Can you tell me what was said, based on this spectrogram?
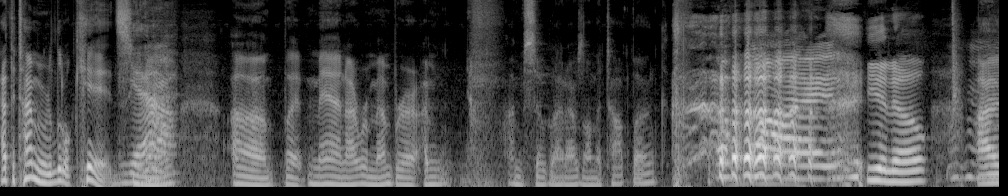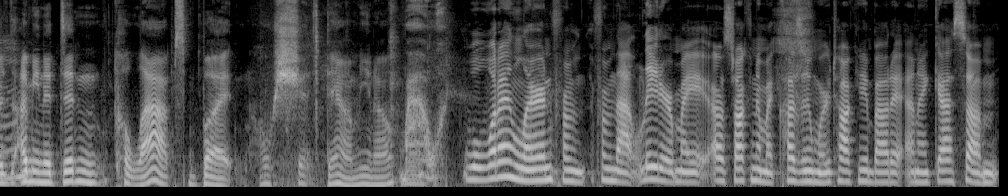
at the time we were little kids. you Yeah. know? Uh, but man, I remember I'm I'm so glad I was on the top bunk. oh God. you know, Mm-hmm. I I mean it didn't collapse, but oh shit! damn, you know. Wow. Well, what I learned from from that later, my I was talking to my cousin. We were talking about it, and I guess um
